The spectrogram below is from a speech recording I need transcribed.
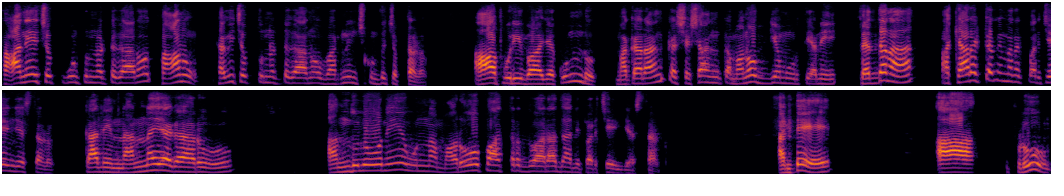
తానే చెప్పుకుంటున్నట్టుగానో తాను కవి చెప్తున్నట్టుగానో వర్ణించుకుంటూ చెప్తాడు. ఆపురి బాజకుండు మకరాంక శశాంక మనోజ్ఞమూర్తి అని పెద్దన ఆ క్యారెక్టర్ని మనకు పరిచయం చేస్తాడు. కానీ నన్నయ్య గారు అందులోనే ఉన్న మరో పాత్ర ద్వారా దాన్ని పరిచయం చేస్తాడు. అంటే ఆ ఇప్పుడు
